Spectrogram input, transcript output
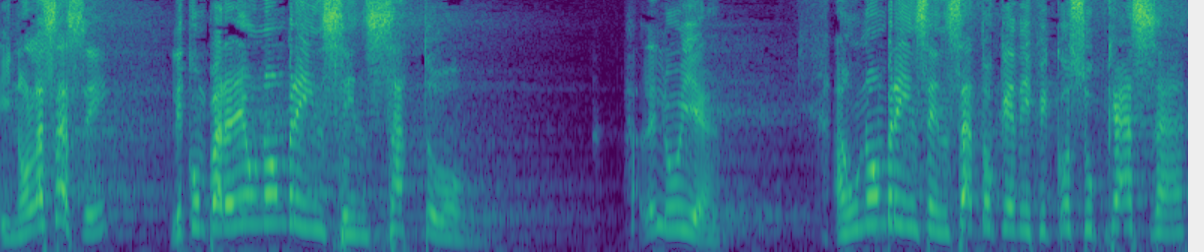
y no las hace, le compararé a un hombre insensato Aleluya. A un hombre insensato que edificó su casa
